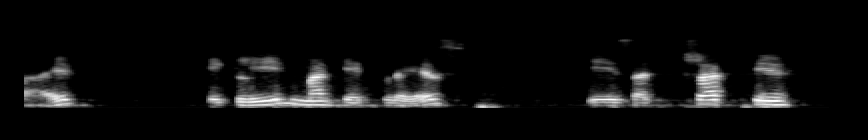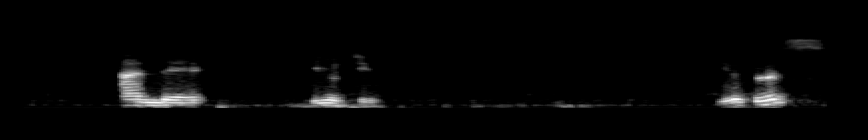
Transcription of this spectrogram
Five, a clean marketplace is attractive and beautiful. Pupils,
